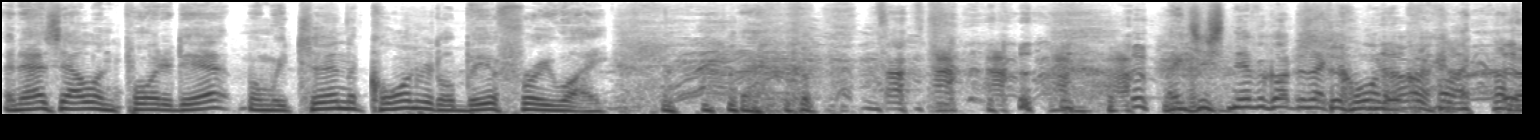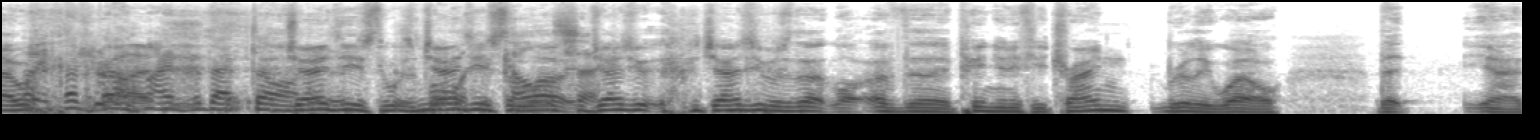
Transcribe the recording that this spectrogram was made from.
And as Alan pointed out, when we turn the corner, it'll be a freeway. they just never got to that corner. No, I tried for that time. Jonesy used was more Jonesy like a used to. Jonesy, Jonesy was the, of the opinion if you train really well that you know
